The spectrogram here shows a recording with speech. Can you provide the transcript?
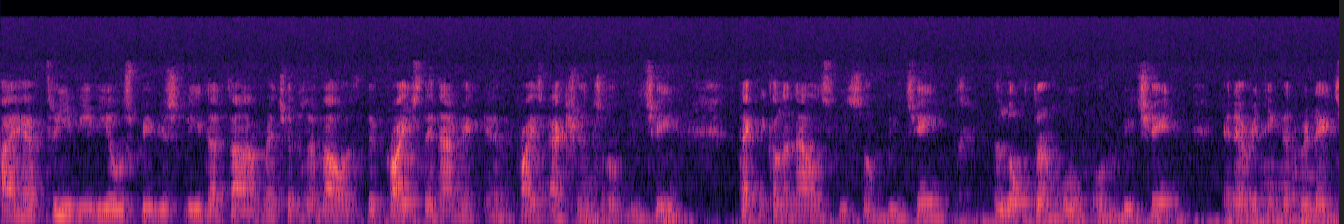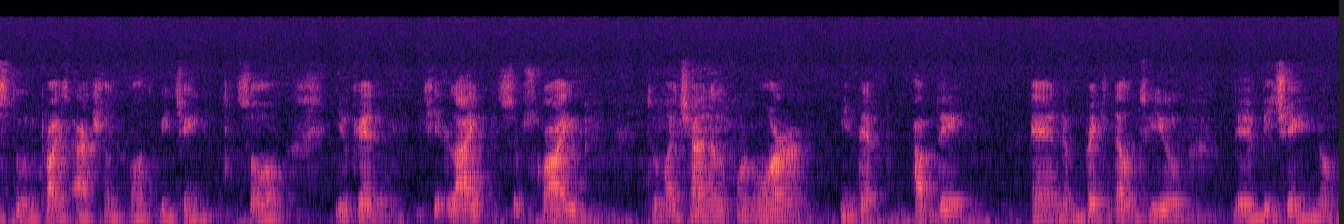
I have three videos previously that uh, mentions about the price dynamic and price actions of VeChain, technical analysis of VeChain, the long-term move of VeChain, and everything that relates to the price action of VeChain. So you can hit like, subscribe to my channel for more in-depth update and break it down to you the VeChain. You know?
